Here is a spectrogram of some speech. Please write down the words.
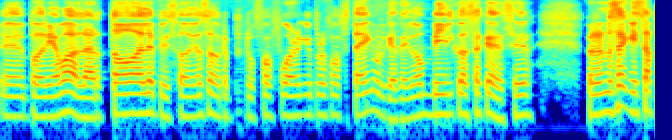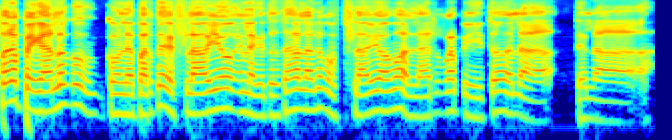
eh, podríamos hablar todo el episodio sobre Proof of Work y Proof of Stake porque tengo mil cosas que decir. Pero no sé, quizás para pegarlo con, con, la parte de Flavio en la que tú estás hablando con Flavio, vamos a hablar rapidito de la de la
